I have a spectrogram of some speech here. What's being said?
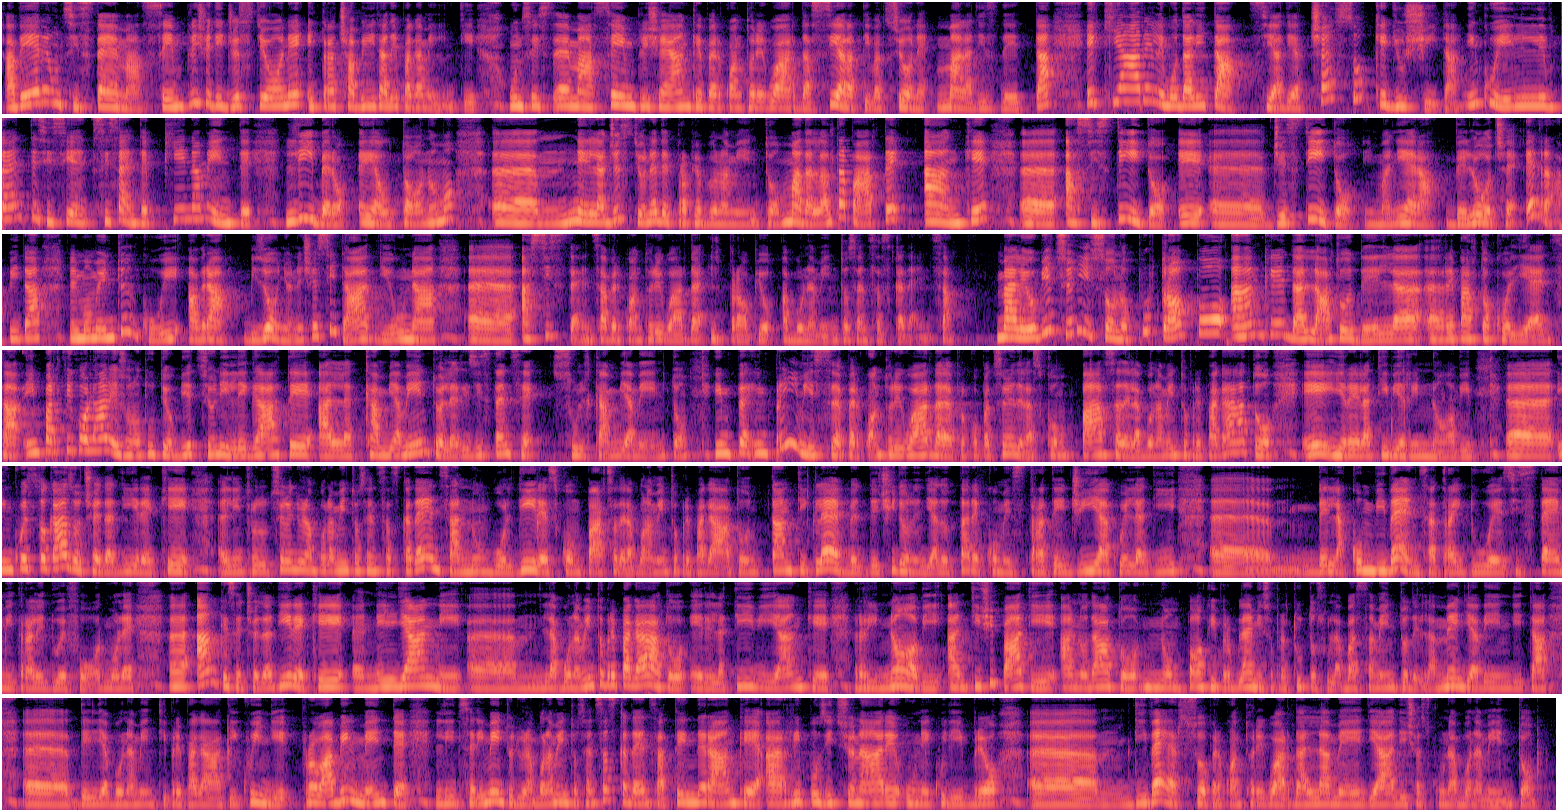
avere un sistema semplice di gestione e tracciabilità dei pagamenti, un sistema semplice anche per quanto riguarda sia l'attivazione ma la disdetta e chiare le modalità sia di accesso che di uscita, in cui l'utente si, si, sente pienamente libero e autonomo eh, nella gestione del proprio abbonamento, ma dall'altra parte anche eh, assistito e eh, gestito in maniera veloce e rapida nel momento in cui avrà bisogno necessità di una eh, assistenza per quanto riguarda il proprio abbonamento senza scadenza. Ma le obiezioni sono purtroppo anche dal lato del eh, reparto accoglienza, in particolare sono tutte obiezioni legate al cambiamento e alle resistenze sul cambiamento. In, in, primis per quanto riguarda la preoccupazione della scomparsa dell'abbonamento prepagato e i relativi rinnovi. Eh, in questo caso c'è da dire che eh, l'introduzione di un abbonamento senza scadenza non vuol dire scomparsa dell'abbonamento prepagato. Tanti club decidono di adottare come strategia quella di, eh, della convivenza tra i due sistemi, tra le due formule, eh, anche se c'è da dire che eh, negli anni ehm, l'abbonamento prepagato e relativi anche rinnovi anticipati hanno dato non pochi problemi, soprattutto sull'abbassamento della media vendita eh, degli abbonamenti prepagati. Quindi probabilmente l'inserimento di un abbonamento senza scadenza tenderà anche a riposizionare un equilibrio eh, diverso per quanto riguarda la media di ciascun abbonamento.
